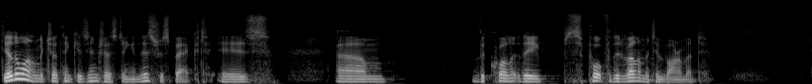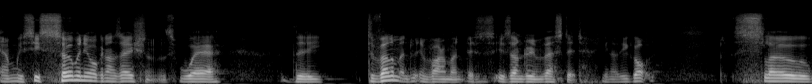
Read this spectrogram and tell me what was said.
The other one, which I think is interesting in this respect, is um, the, the support for the development environment. And we see so many organizations where the development environment is, is underinvested. You know, you've got slow,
